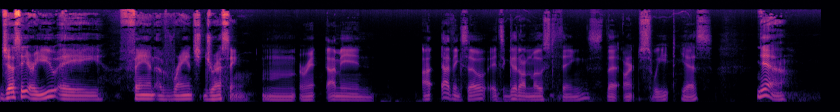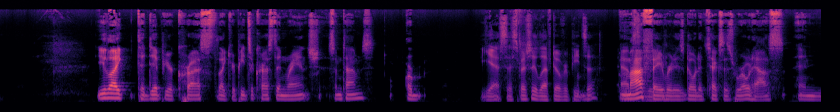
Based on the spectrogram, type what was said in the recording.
Jesse, are you a fan of ranch dressing? Mm, I mean, I, I think so. It's good on most things that aren't sweet, yes. Yeah. You like to dip your crust, like your pizza crust, in ranch sometimes? Or Yes, especially leftover pizza. my favorite is go to Texas Roadhouse and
